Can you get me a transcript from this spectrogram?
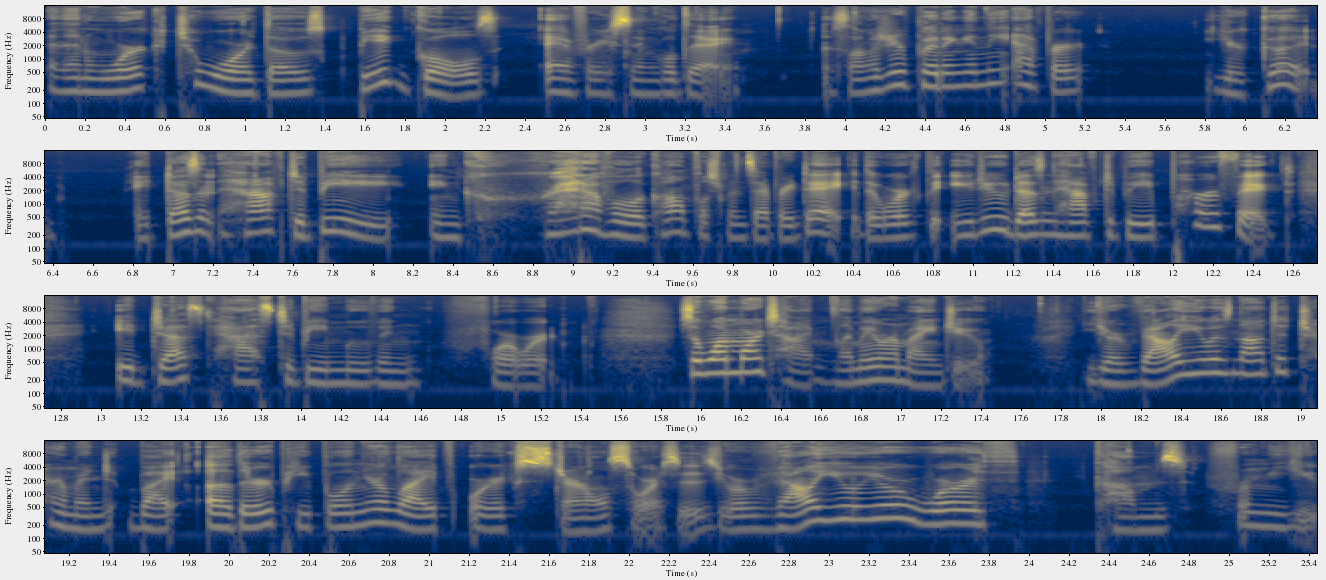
and then work toward those big goals every single day. As long as you're putting in the effort, you're good. It doesn't have to be incredible accomplishments every day. The work that you do doesn't have to be perfect. It just has to be moving forward. So, one more time, let me remind you your value is not determined by other people in your life or external sources. Your value, your worth comes from you.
